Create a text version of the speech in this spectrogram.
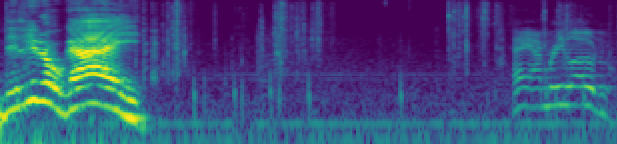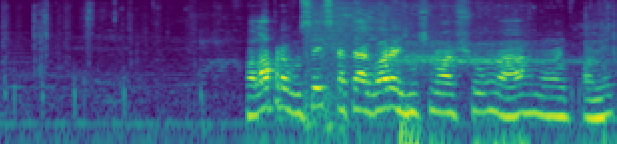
The little guy. Falar pra vocês que até agora a gente não achou uma arma, um equipamento.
